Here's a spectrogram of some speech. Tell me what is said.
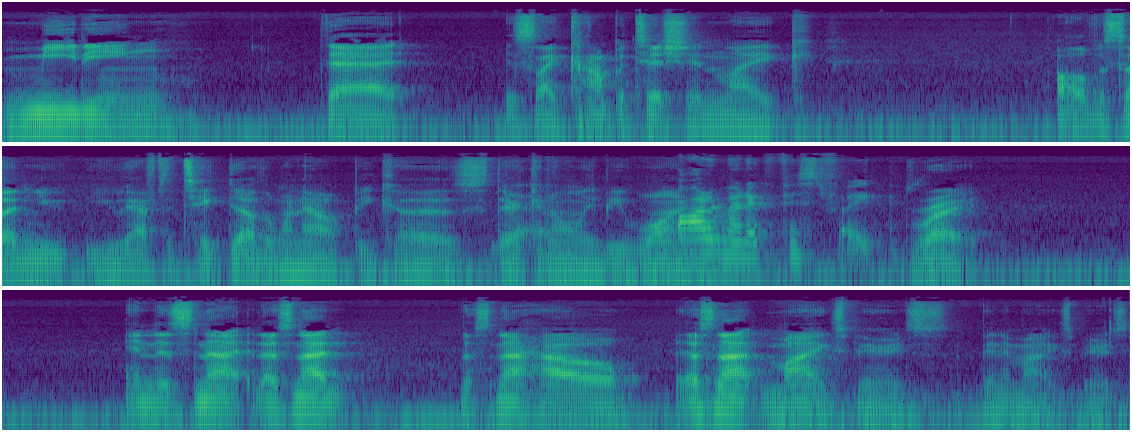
meeting that it's like competition like all of a sudden you you have to take the other one out because there can only be one. Automatic fist fight. Right. And it's not that's not that's not how that's not my experience, been in my experience.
